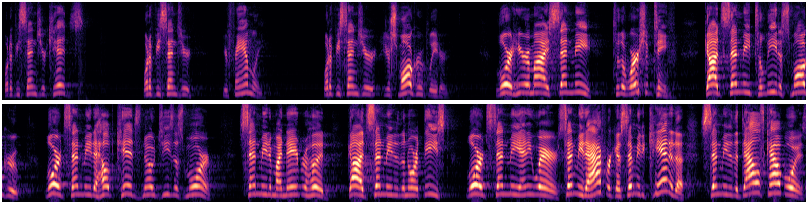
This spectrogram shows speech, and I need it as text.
What if he sends your kids? What if he sends your, your family? What if he sends your, your small group leader? Lord, here am I. Send me to the worship team. God, send me to lead a small group. Lord, send me to help kids know Jesus more. Send me to my neighborhood. God, send me to the Northeast. Lord, send me anywhere. Send me to Africa. Send me to Canada. Send me to the Dallas Cowboys.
